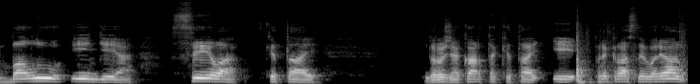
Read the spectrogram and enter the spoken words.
Балу, Індія, Сила, Китай, дорожня карта Китай і прекрасний варіант.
